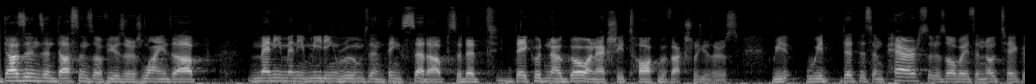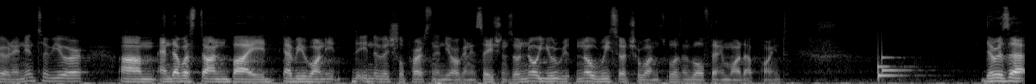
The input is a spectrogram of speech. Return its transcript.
dozens and dozens of users lined up, many, many meeting rooms and things set up so that they could now go and actually talk with actual users. We, we did this in pairs, so there's always a note taker and an interviewer. Um, and that was done by everyone, the individual person in the organization. So no, no researcher was involved anymore at that point. There was an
